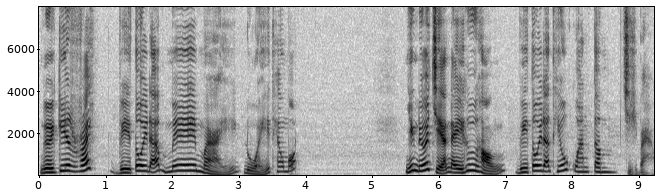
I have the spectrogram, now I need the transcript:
Người kia rách vì tôi đã mê mải đuổi theo mốt. Những đứa trẻ này hư hỏng vì tôi đã thiếu quan tâm chỉ bảo.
